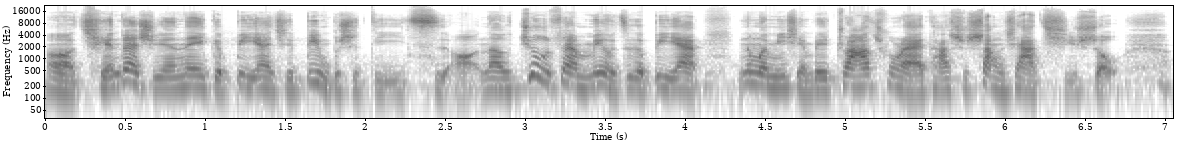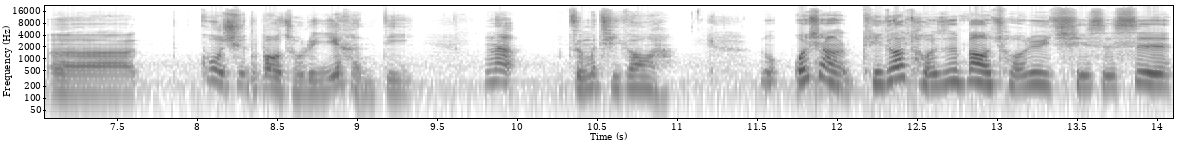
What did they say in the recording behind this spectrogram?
呃，前段时间那个弊案其实并不是第一次啊。那就算没有这个弊案，那么明显被抓出来，他是上下其手，呃，过去的报酬率也很低，那怎么提高啊？我想提高投资报酬率，其实是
